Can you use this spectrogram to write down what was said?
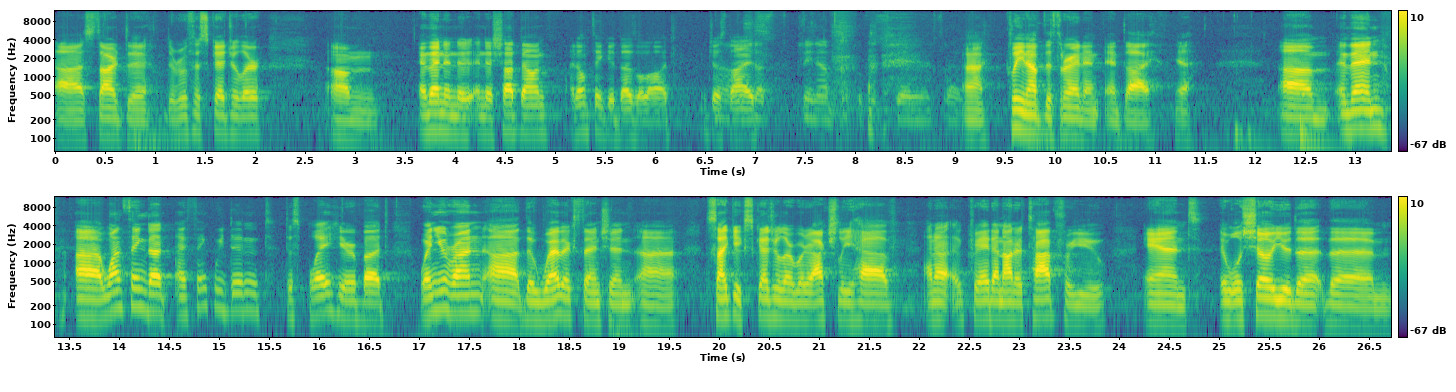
uh, start the, the Rufus scheduler, um, and then in the, in the shutdown, I don't think it does a lot. It just No, dies. just Clean up. the thread. Uh, clean up the thread and, and die, yeah. Um, and then uh, one thing that I think we didn't display here, but when you run uh, the web extension, uh, Sidekiq Scheduler would actually have, create another tab for you, and it will show you the, the,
